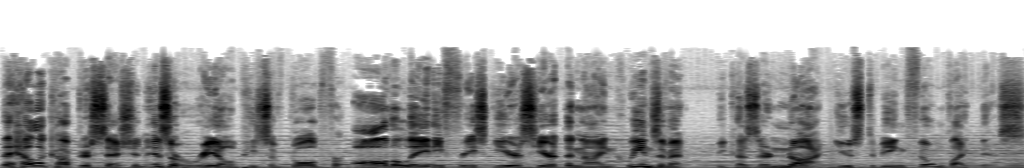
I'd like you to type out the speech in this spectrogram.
the helicopter session is a real piece of gold for all the lady free skiers here at the Nine Queens event, because they're not used to being filmed like this.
